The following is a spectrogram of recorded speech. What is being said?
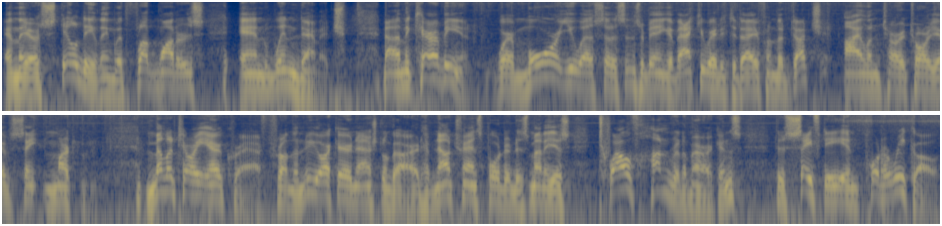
and they are still dealing with floodwaters and wind damage. Now, in the Caribbean, where more U.S. citizens are being evacuated today from the Dutch island territory of St. Maarten, military aircraft from the New York Air National Guard have now transported as many as 1,200 Americans to safety in Puerto Rico.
